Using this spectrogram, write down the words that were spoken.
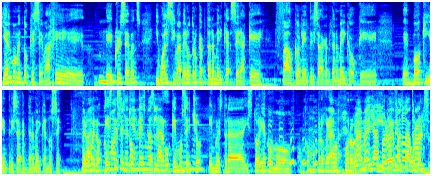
Ya el momento que se baje eh, Chris Evans, igual si va a haber otro Capitán América, será que Falcon entre y sea Capitán América o que eh, Bucky entre sea Capitán América, no sé. Pero Ah, bueno, este es el top en 10 los más largo que hemos hecho en nuestra historia como, Como programa. como programa. Bueno, ya, y por todavía último, falta una. Trolls.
